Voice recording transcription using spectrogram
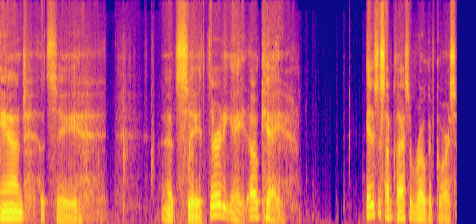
And let's see. Let's see. 38. Okay. It is a subclass of rogue, of course.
